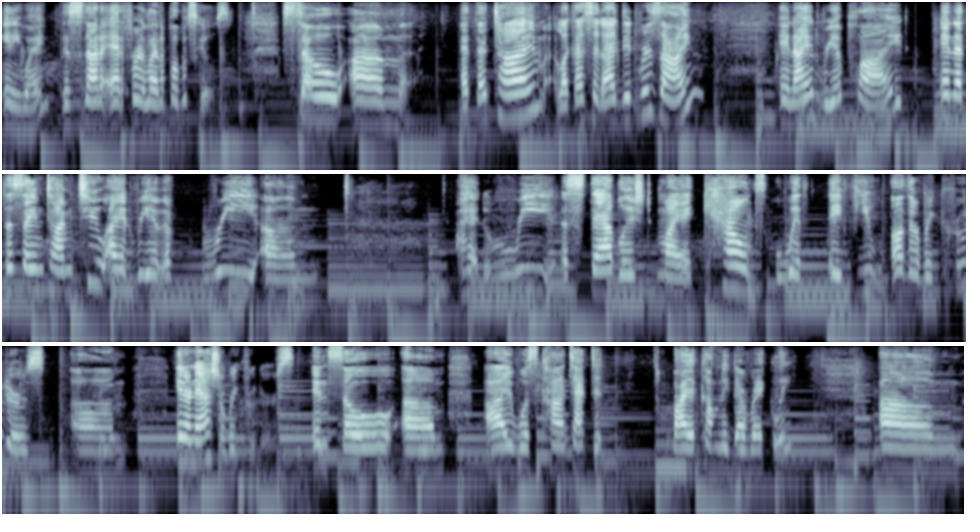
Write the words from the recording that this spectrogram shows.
Anyway, this is not an ad for Atlanta Public Schools. So, um, at that time, like I said, I did resign and I had reapplied. And at the same time, too, I had re, re um, I had re-established my accounts with a few other recruiters, um, international recruiters, and so um, I was contacted by a company directly, um,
